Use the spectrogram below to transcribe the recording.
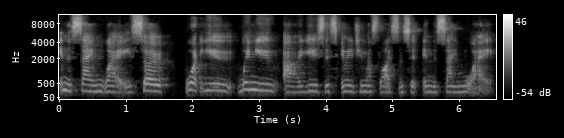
in the same way. So what you, when you uh, use this image, you must license it in the same way.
